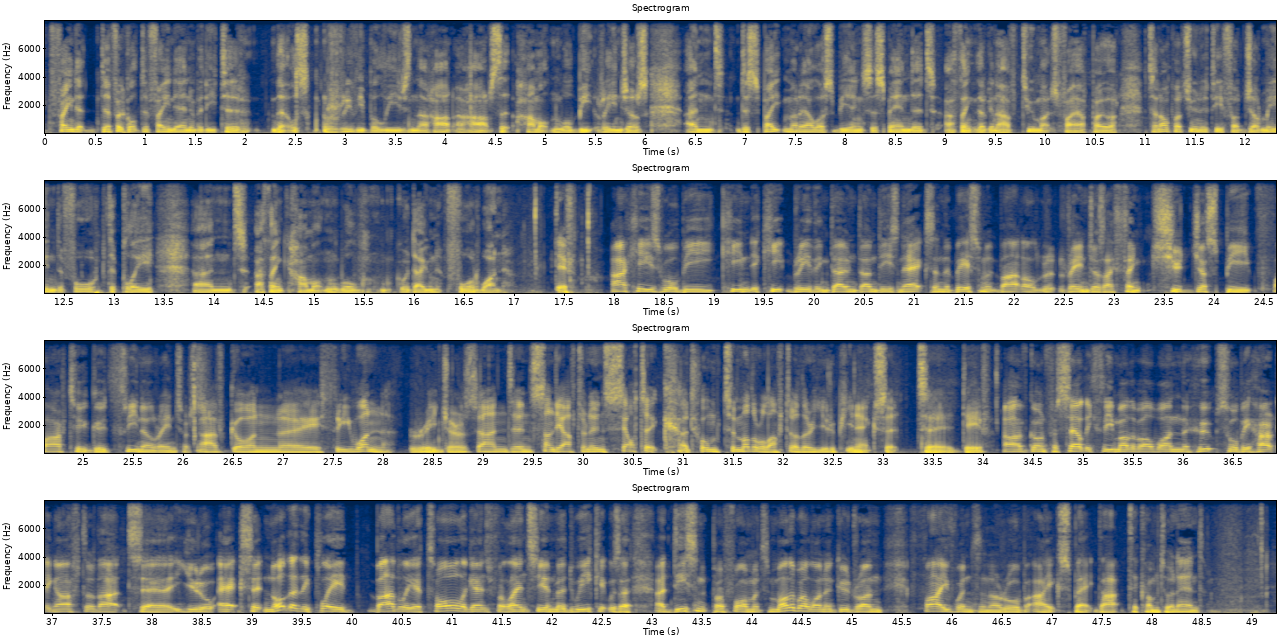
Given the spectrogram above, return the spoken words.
find it difficult to find anybody to that really believes in their heart of hearts that Hamilton will beat Rangers. And despite Morelos being suspended, I think they're going to have too much firepower. It's an opportunity for Jermaine Defoe to play, and I think Hamilton will go down 4 1. Dave. Accies will be keen to keep breathing down Dundee's necks, and the basement battle Rangers, I think, should just be far too good. 3 0 Rangers. I've gone 3 uh, 1 Rangers. And in Sunday afternoon, Celtic at home to Motherwell after their European exit. Uh, Dave? I've gone for Celtic 3, Motherwell 1. The Hoops will be hurting after that uh, Euro exit. Not that they played badly at all against Valencia in midweek. It was a, a decent performance. Motherwell on a good run, five wins in a row, but I expect that to come to an end.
